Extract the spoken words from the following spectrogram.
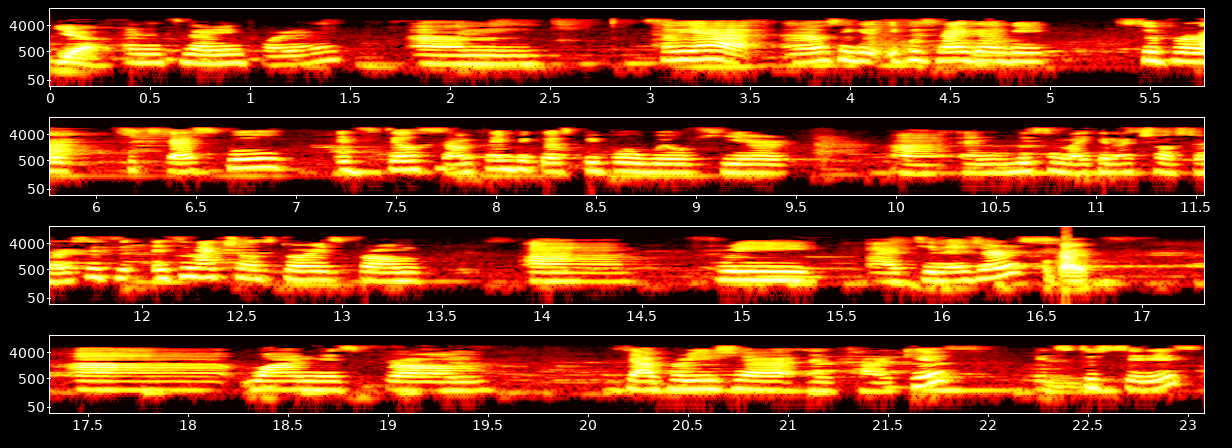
Yeah. and it's very important. Um, so yeah, and I was thinking if it's not gonna be super successful, it's still something because people will hear uh, and listen like an actual story. So it's it's an actual stories from uh, three uh, teenagers. Okay. Uh, one is from Zaporizhia and Kharkiv. It's two cities,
